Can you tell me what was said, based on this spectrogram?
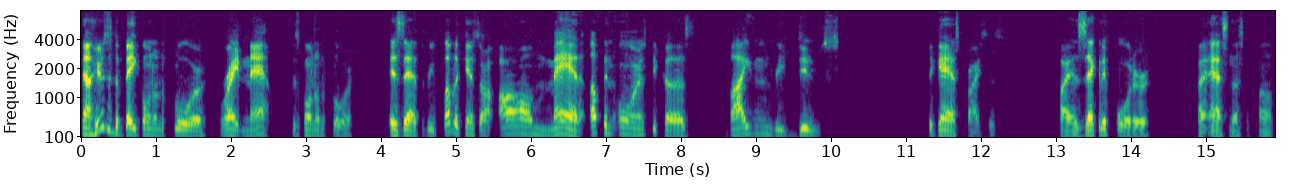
now here's a debate going on the floor right now. That's going on the floor is that the Republicans are all mad, up in arms because Biden reduced the gas prices by executive order by asking us to pump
